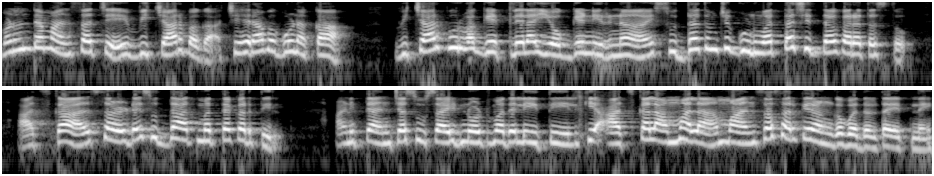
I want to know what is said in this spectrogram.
म्हणून त्या माणसाचे विचार बघा चेहरा बघू नका. विचारपूर्वक घेतलेला योग्य निर्णय सुद्धा तुमची गुणवत्ता सिद्ध करत असतो. आजकाल सरडे सुद्धा आत्महत्या करतील. आणि त्यांच्या सुसाईड नोटमध्ये लिहितील की आजकाल आम्हाला माणसासारखे रंग बदलता येत नाही.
